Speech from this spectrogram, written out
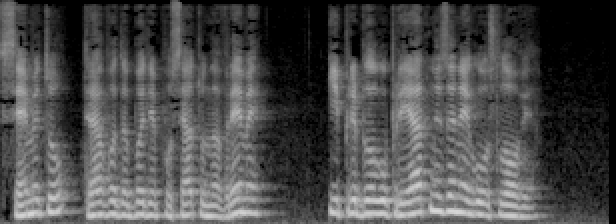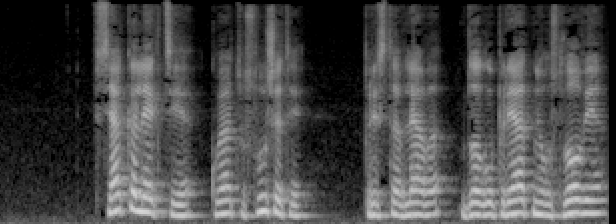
Семето трябва да бъде посято на време и при благоприятни за него условия. Всяка лекция, която слушате, представлява благоприятни условия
